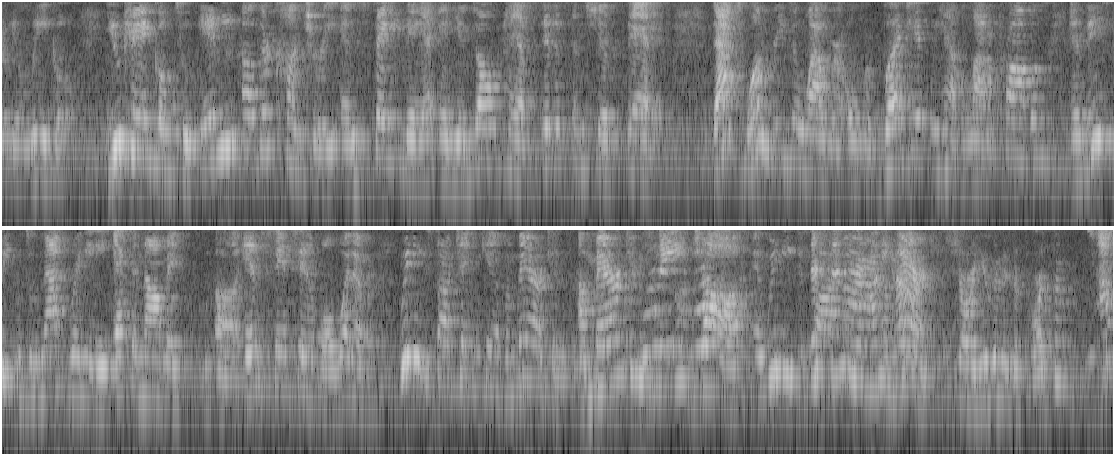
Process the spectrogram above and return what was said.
Illegal. You can't go to any other country and stay there and you don't have citizenship status. That's one reason why we're over budget. We have a lot of problems, and these people do not bring any economic uh, incentive or whatever. We need to start taking care of Americans. Americans need jobs, and we need to start hiring money. Americans. So are you going to deport them? I.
